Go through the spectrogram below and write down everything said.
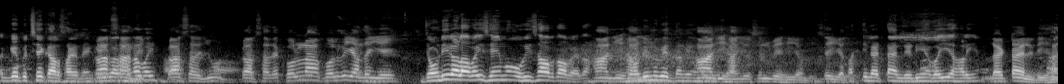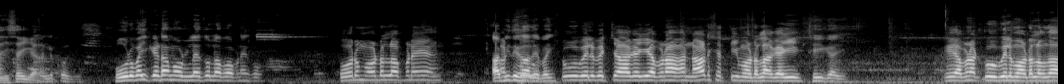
ਅੱਗੇ ਪਿੱਛੇ ਕਰ ਸਕਦੇ ਹਾਂ। ਕਰ ਸਕਦੇ ਬਾਈ। ਕਰ ਸਕਦੇ ਜੂ ਕਰ ਸਕਦੇ ਖੋਲਣਾ ਖੋਲ ਵੀ ਜਾਂਦਾ ਇਹ। ਜੌਂਡੀਰ ਵਾਲਾ ਬਾਈ ਸੇਮ ਉਹੀ ਹਿਸਾਬ ਤਾਂ ਹਾਂਜੀ ਜੌਂਡੀ ਹਾਂਜੀ। ਨੂੰ ਵੀ ਇਦਾਂ ਦੀ ਹਾਂਜੀ ਹਾਂਜੀ ਉਸ ਨੂੰ ਵੇਹੀ ਜਾਂਦੀ ਸਹੀ ਗੱਲ ਬਾਕੀ ਲਾਈਟਾਂ ਐਲਈਡੀਆਂ ਬਾਈ ਆਹ ਵਾਲੀਆਂ ਲਾਈਟਾਂ ਐਲਡੀ ਹਾਂਜੀ ਸਹੀ ਗੱਲ ਬਿਲਕੁਲ ਜੀ। ਹੋਰ ਬਾਈ ਕਿਹੜਾ ਮਾਡਲ ਹੈ ਤੋਂ ਇਲਾਵਾ ਆਪਣੇ ਕੋਲ? ਹੋਰ ਮਾਡਲ ਆਪਣੇ ਆ ਵੀ ਦਿਖਾ ਦੇ ਬਾਈ। ਟੂ ਵੀਲ ਵਿੱਚ ਆ ਗਿਆ ਜੀ ਆਪਣਾ 6936 ਮਾਡਲ ਆ ਗਿਆ ਜੀ। ਠੀਕ ਆ ਜੀ। ਇਹ ਆਪਣਾ ਟੂ ਵੀਲ ਮਾਡਲ ਆਉਂਦਾ।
